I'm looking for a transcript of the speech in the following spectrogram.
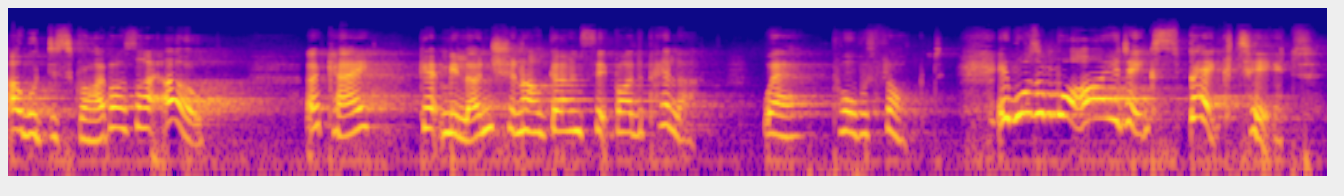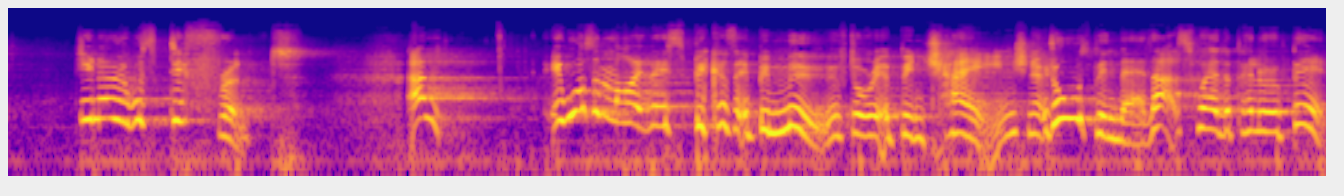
I would describe. I was like, oh, okay, get me lunch and I'll go and sit by the pillar where Paul was flogged. It wasn't what I'd expected. Do You know, it was different. And it wasn't like this because it had been moved or it had been changed. No, it had always been there. That's where the pillar had been.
